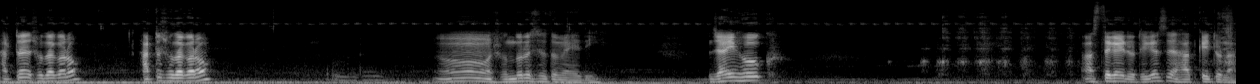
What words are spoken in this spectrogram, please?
হাতটা সোজা করো, হাতটা সোজা করো। ও, সুন্দর হয়েছে তো মেহেদি। যাই হোক, আস্তে কাইটো ঠিক আছে? হাত কাইটো না।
